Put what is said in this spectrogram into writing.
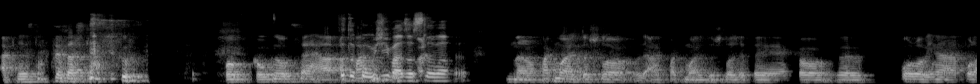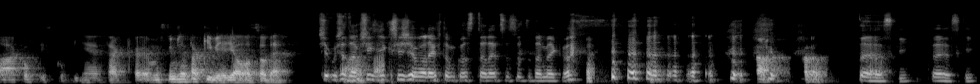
a kněz tak se zastavil, kouknul se a... Co to a používá za slova? No, pak mu až došlo, a pak mu až došlo, že to je jako e, polovina Poláků v té skupině, tak e, myslím, že taky věděl, o jde. Že už se tam všichni křižovali v tom kostele, co se to tam jako... to je hezký, to je hezký.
